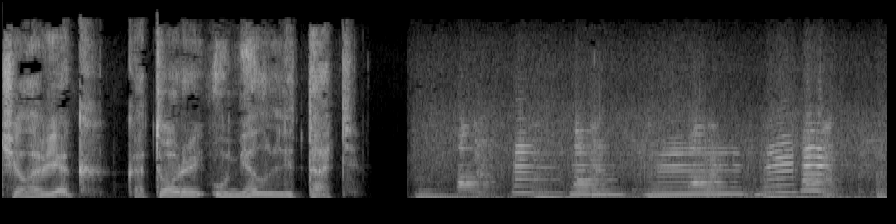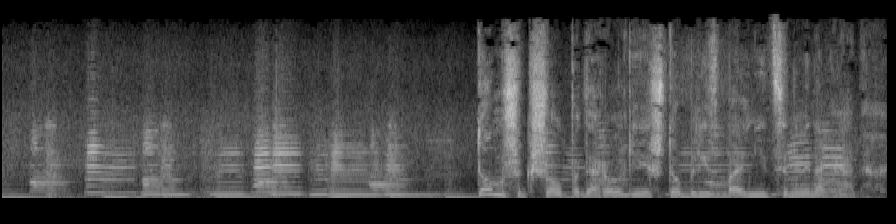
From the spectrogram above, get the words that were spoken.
Человек, который умел летать. Томшик шел по дороге, что близ больницы на Виноградах.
